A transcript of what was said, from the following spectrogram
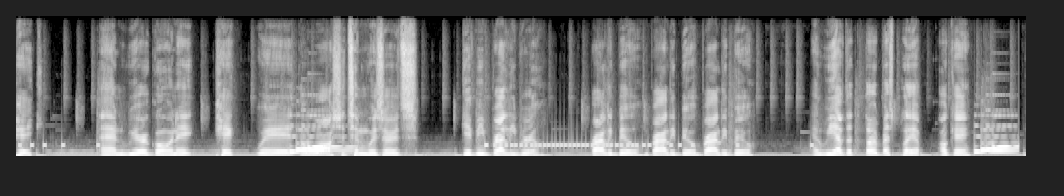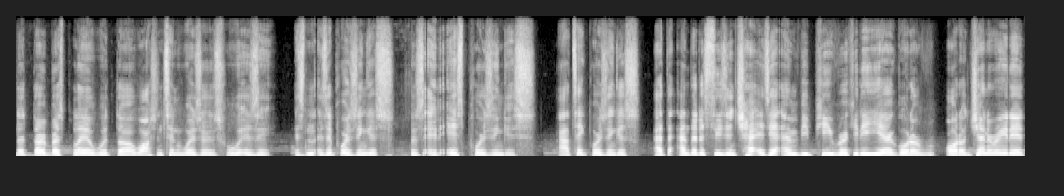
pick. And we are going to pick with the Washington Wizards. Give me Bradley Beal. Bradley Beal. Bradley Beal. Bradley Beal. And we have the third best player. Okay. The third best player with the Washington Wizards. Who is it? Is, is it Porzingis? It is Porzingis. I'll take Porzingis. At the end of the season, Chet is your MVP. Rookie of the year go to auto-generated.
